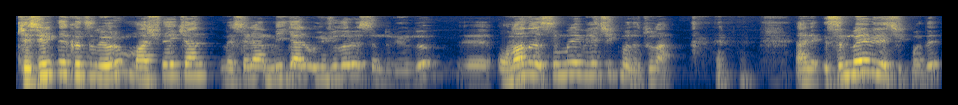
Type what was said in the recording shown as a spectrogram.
Kesinlikle katılıyorum. Maçtayken mesela Miguel oyuncuları ısındırıyordu. Ee, Onana ısınmaya bile çıkmadı Tuna. yani ısınmaya bile çıkmadı.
